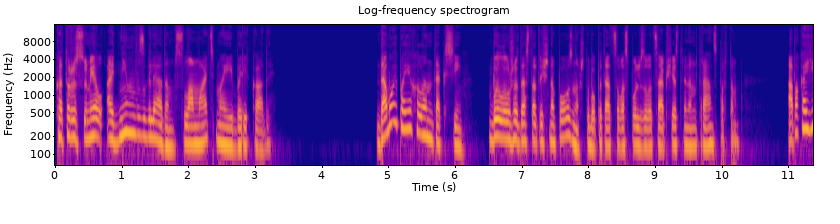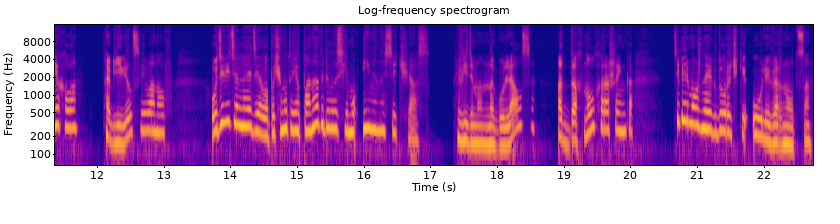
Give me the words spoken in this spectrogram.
который сумел одним взглядом сломать мои баррикады. Домой поехала на такси. Было уже достаточно поздно, чтобы пытаться воспользоваться общественным транспортом. А пока ехала, объявился Иванов. Удивительное дело, почему-то я понадобилась ему именно сейчас. Видимо, нагулялся, отдохнул хорошенько. Теперь можно и к дурочке Ули вернуться.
